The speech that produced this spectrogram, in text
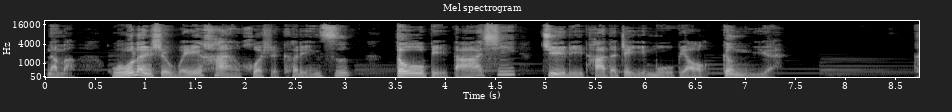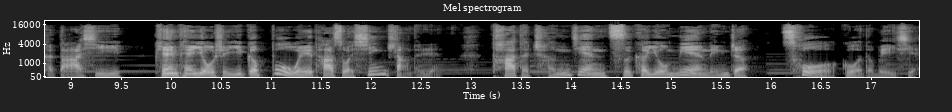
那么，无论是维汉或是柯林斯，都比达西。距离他的这一目标更远。可达西偏偏又是一个不为他所欣赏的人，他的成见此刻又面临着错过的危险。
